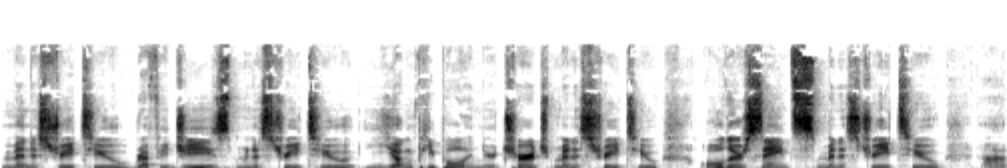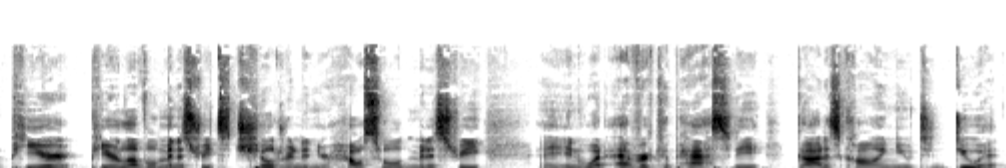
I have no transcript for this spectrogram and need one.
ministry to refugees, ministry to young people in your church, ministry to older saints, ministry to uh, peer peer level, ministry to children in your household, ministry in whatever capacity God is calling you to do it,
